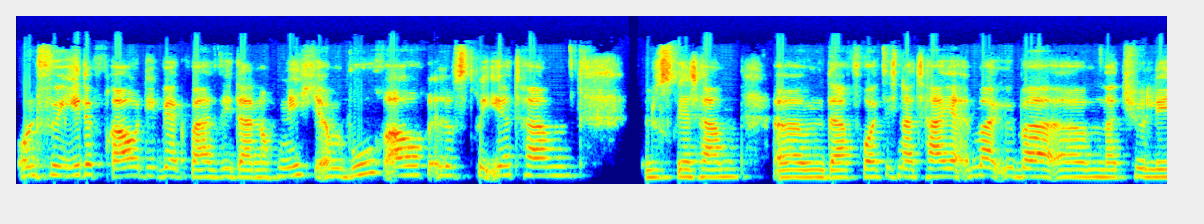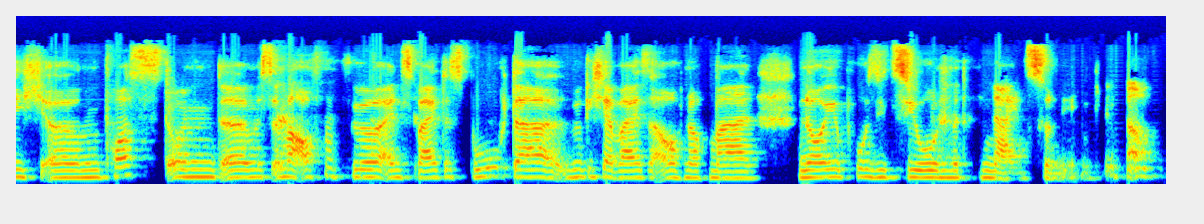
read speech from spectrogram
Und für jede Frau, die wir quasi da noch nicht im Buch auch illustriert haben, illustriert haben, ähm, da freut sich Natalia immer über ähm, natürlich ähm, Post und ähm, ist immer offen für ein zweites Buch, da möglicherweise auch nochmal neue Positionen mit hineinzunehmen. Genau.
